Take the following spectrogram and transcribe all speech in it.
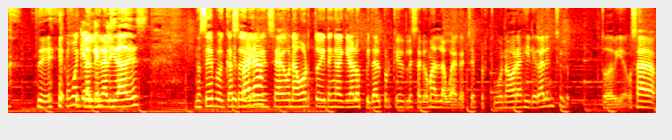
de ¿Cómo que las legalidades. No sé, pues en caso ¿Te de que alguien se haga un aborto y tenga que ir al hospital porque le salió mal la weá, ¿cachai? Porque bueno, ahora es ilegal en Chile todavía. O sea,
